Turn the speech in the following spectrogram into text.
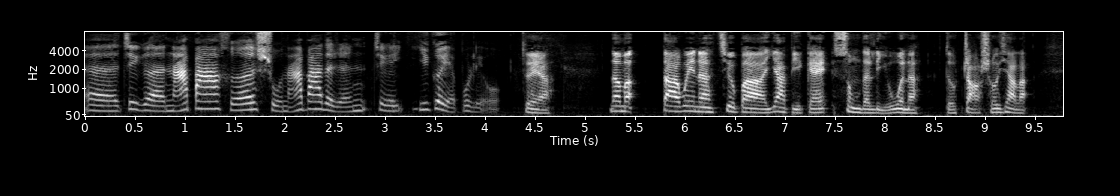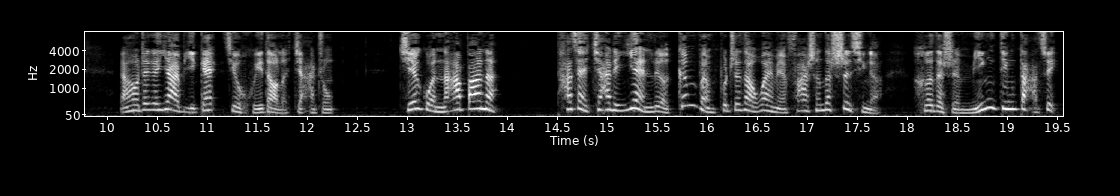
呃这个拿巴和属拿巴的人，这个一个也不留。对呀、那么大卫呢，就把亚比该送的礼物呢都照收下了，然后这个亚比该就回到了家中。结果拿巴呢，他在家里宴乐，根本不知道外面发生的事情啊，喝的是酩酊大醉，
